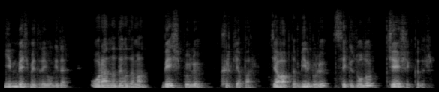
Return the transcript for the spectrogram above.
25 metre yol gider. Oranladığımız zaman 5 bölü 40 yapar. Cevap da 1 bölü 8 olur. C şıkkıdır.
